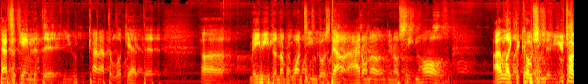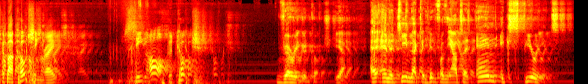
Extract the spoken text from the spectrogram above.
that's a game that you kind of have to look at. That uh, maybe the number one team goes down. I don't know. You know, Seton Hall. I like the coaching. You talk about coaching, right? Seton Hall, good coach. very good coach. Yeah, and, and a team that can hit from the outside and experience.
